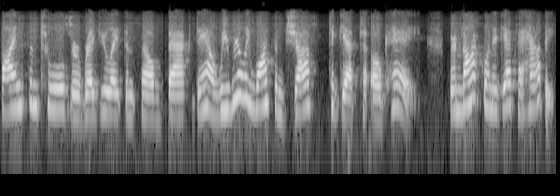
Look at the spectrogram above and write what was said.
find some tools or regulate themselves back down, we really want them just to get to okay. They're not going to get to happy.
